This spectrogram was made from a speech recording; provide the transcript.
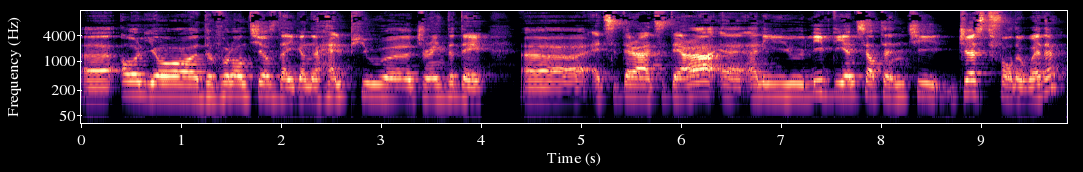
uh, all your the volunteers that are gonna help you uh, during the day, etc., uh, etc., uh, and you leave the uncertainty just for the weather.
